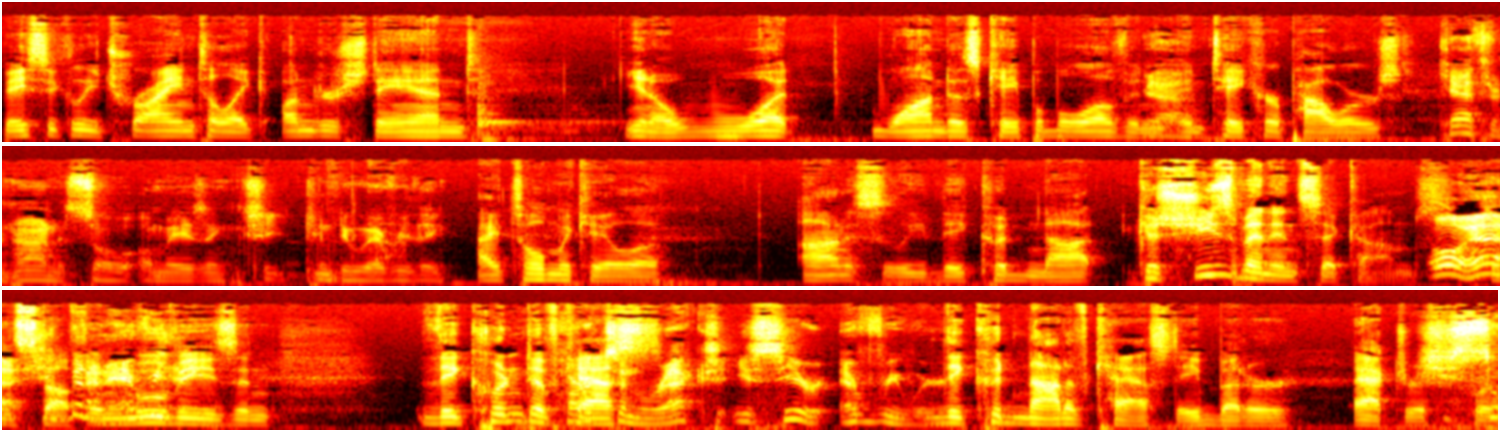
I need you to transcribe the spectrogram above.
basically trying to like understand you know what wanda's capable of and, Yeah. and take her powers Kathryn Hahn is so amazing. She can do everything. i told michaela honestly they could not because she's been in sitcoms Oh, yeah, and she's stuff been in and everything. movies and they couldn't have Parks cast and Rec, you see her everywhere. they could not have cast a better actress she's so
